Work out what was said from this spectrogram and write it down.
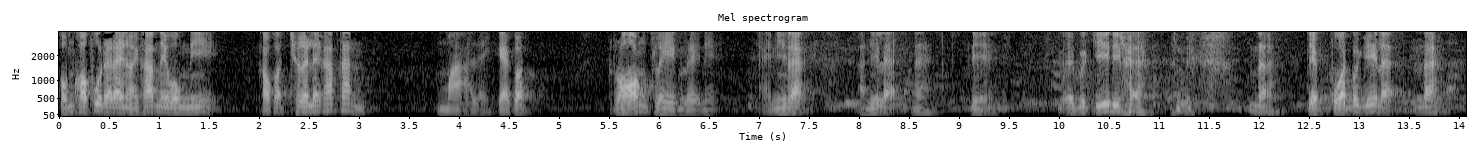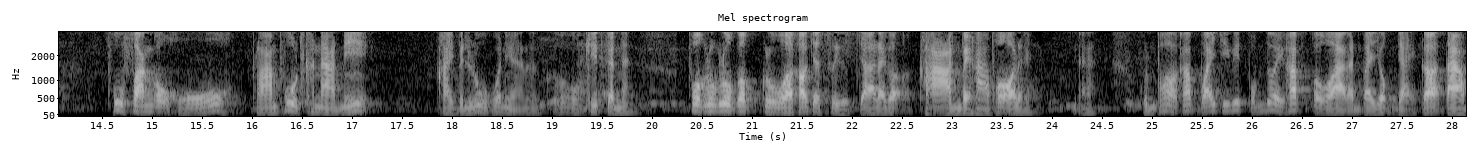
ผมขอพูดอะไรหน่อยครับ ในวงนี้ เขาก็เชิญเลยครับท่านมาเลย แกก็ร้องเพลงเลยเนี่ยอันนี้แหละ อันนี้แหละนะนี่เมื่อกี้นี่แหละนะเจ็บปวดเมื่อกี้แหละนะผู้ฟังก็โอ้โหพรามพูดขนาดนี้ ใครเป็นลูกวะเนี่ยเขาคิดกันนะพวกลูกๆก็กลัวเขาจะสืบจะอะไรก็ขานไปหาพ่อเลยนะคุณพ่อครับไว้ชีวิตผมด้วยครับ ก็ว่ากันไปยกใหญ่ก็ตาม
